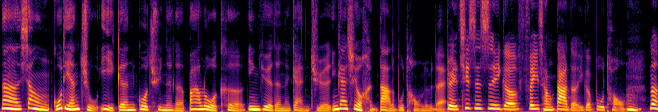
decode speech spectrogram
那像古典主义跟过去那个巴洛克音乐的那感觉，应该是有很大的不同，对不对？对，其实是一个非常大的一个不同。嗯，那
